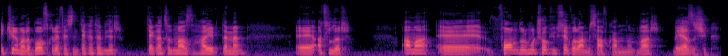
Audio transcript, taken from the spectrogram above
2 numaralı Bozkır Efes'ini tek atabilir. Tek atılmaz hayır demem. E, atılır. Ama e, form durumu çok yüksek olan bir safkan var. Beyaz ışık.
